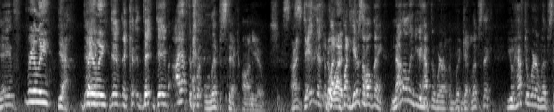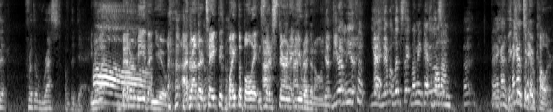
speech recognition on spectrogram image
Dave. Really? Yeah. Dave, Really? Dave, Dave, Dave, Dave, I have to put lipstick on you. All right, Dave. Gets, You know but, what? but here's the whole thing. Not only do you have to wear get lipstick, you have to wear lipstick for the rest of the day. You know what? Better me than you. I'd rather take the, bite the bullet instead of staring at you with it on. Yeah, do you have, You some- yeah, you have a lipstick? Let me get- hold lipstick? Uh, I got, Make I sure got it's a two. good color.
